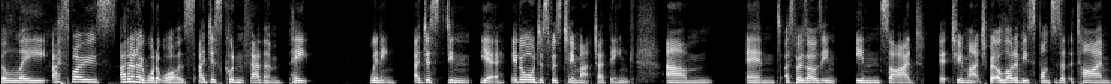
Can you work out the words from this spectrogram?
believe i suppose i don't know what it was. I just couldn't fathom pete winning. I just didn't, yeah, it all just was too much, I think. Um, and I suppose I was in inside it too much. But a lot of his sponsors at the time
